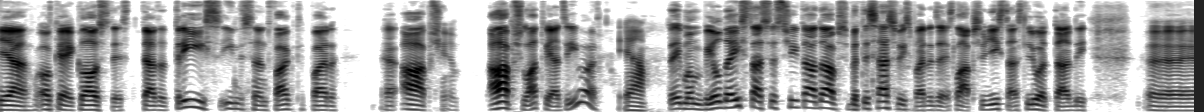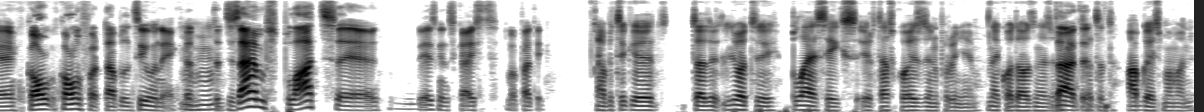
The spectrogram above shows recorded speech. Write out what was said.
Jā, ok, klausieties. Tātad trīs interesanti fakti par uh, āpšiem. Āpši Latvijā dzīvo? Jā. Te man bildē izstāstās šī tāda āpsi, bet es esmu vispār redzējis labs. Viņi izstāsta ļoti tādi uh, kom komfortabli dzīvnieki. Tad, mm -hmm. tad zems, plats, uh, diezgan skaists. Man patīk. Jā, bet cik tad ļoti plēsīgs ir tas, ko es zinu par viņiem. Neko daudz nezinu. Tā tad, tad apgaismo mani.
